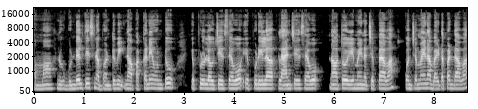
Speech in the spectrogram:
అమ్మా నువ్వు గుండెలు తీసిన బంటువి. నా పక్కనే ఉంటూ ఎప్పుడు లవ్ చేసావో ఎప్పుడు ఇలా ప్లాన్ చేసావో నాతో ఏమైనా చెప్పావా? కొంచెమైనా బయటపడ్డావా?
